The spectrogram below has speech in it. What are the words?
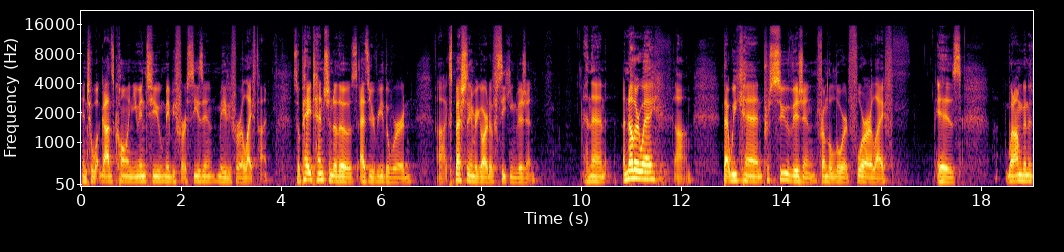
into what God's calling you into, maybe for a season, maybe for a lifetime. So pay attention to those as you read the word, uh, especially in regard of seeking vision. And then another way um, that we can pursue vision from the Lord for our life is what I'm going to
